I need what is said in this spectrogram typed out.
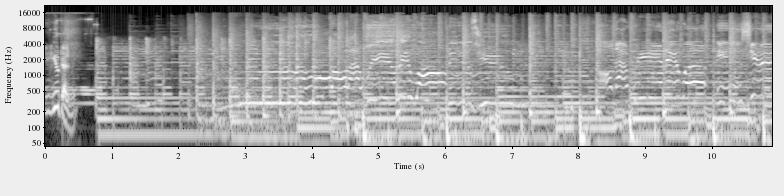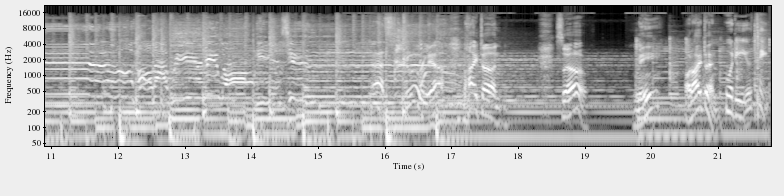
You tell me. That's cool, yeah. My turn. So, me or I turn? What do you think?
